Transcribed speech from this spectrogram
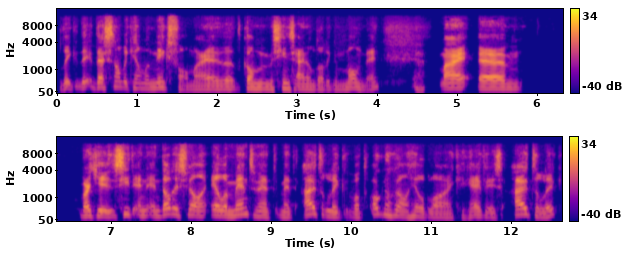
Want ik, daar snap ik helemaal niks van. Maar dat kan misschien zijn omdat ik een man ben. Ja. Maar um, wat je ziet, en, en dat is wel een element met, met uiterlijk, wat ook nog wel een heel belangrijk gegeven is. Uiterlijk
